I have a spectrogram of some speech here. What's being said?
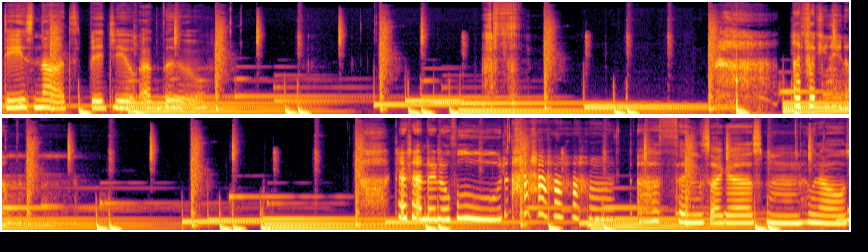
These nuts bid you adieu. I fucking hate them. That's a little food. uh, things, I guess. Hmm, who knows?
